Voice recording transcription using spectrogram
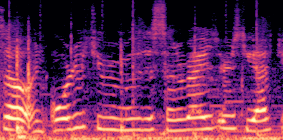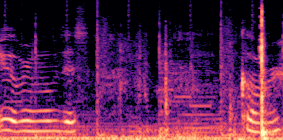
So in order to remove the sun visors, you have to remove this cover.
